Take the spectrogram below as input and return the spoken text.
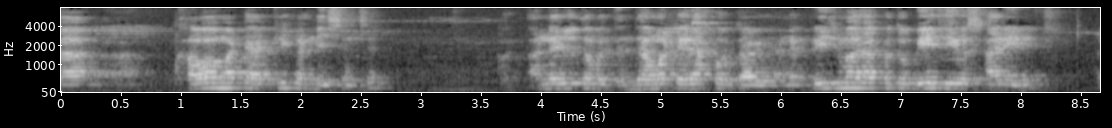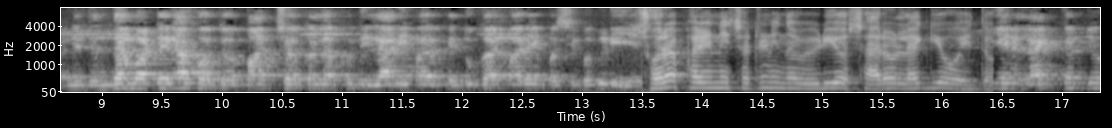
આ ખાવા માટે આટલી કન્ડિશન છે? અને જો તમે ધંધા માટે રાખો તો આવી અને ફ્રીજમાં રાખો તો બે દિવસ સારી રહે. અને ધંધા માટે રાખો તો પાંચ છ કલાક સુધી લારીમાં કે દુકાનમાં રહે પછી બગડી જાય. છોરાફળીની ચટણીનો વીડિયો સારો લાગ્યો હોય તો એને લાઈક કરજો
